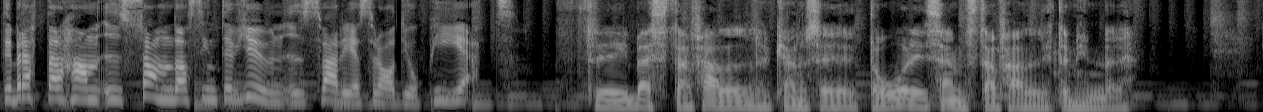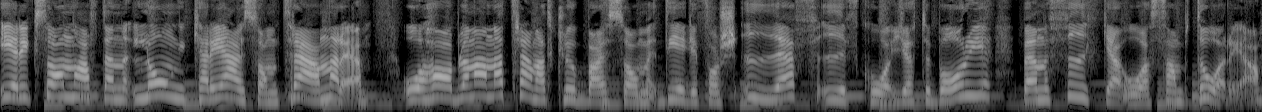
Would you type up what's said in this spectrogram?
Det berättar han i söndagsintervjun i Sveriges Radio P1. I bästa fall kanske ett år, i sämsta fall lite mindre. Eriksson har haft en lång karriär som tränare och har bland annat tränat klubbar som Degerfors IF, IFK Göteborg, Benfica och Sampdoria.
